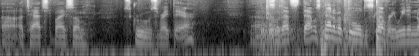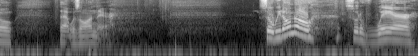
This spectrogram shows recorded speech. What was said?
uh, attached by some screws right there. Uh, so that's that was kind of a cool discovery. We didn't know that was on there. So we don't know sort of where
